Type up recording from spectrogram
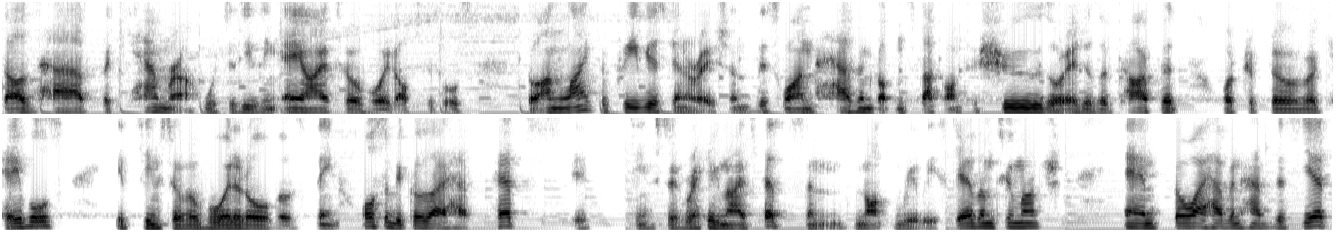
does have the camera, which is using AI to avoid obstacles. So unlike the previous generation, this one hasn't gotten stuck onto shoes or edges of carpet or tripped over cables. It seems to have avoided all those things. Also because I have pets, it seems to recognize pets and not really scare them too much. And though I haven't had this yet,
